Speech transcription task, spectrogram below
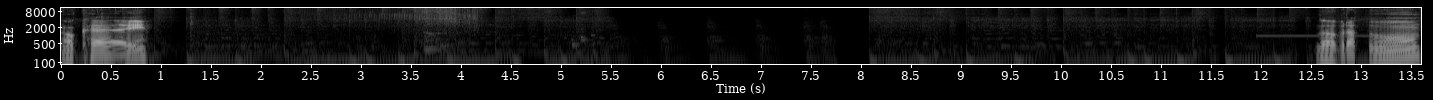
Okej. Dobra, tu.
